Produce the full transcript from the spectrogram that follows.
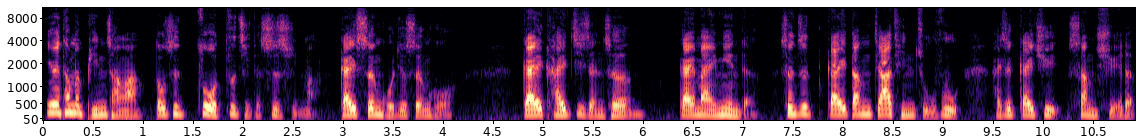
因为他们平常啊都是做自己的事情嘛，该生活就生活，该开计程车、该卖面的，甚至该当家庭主妇还是该去上学的，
